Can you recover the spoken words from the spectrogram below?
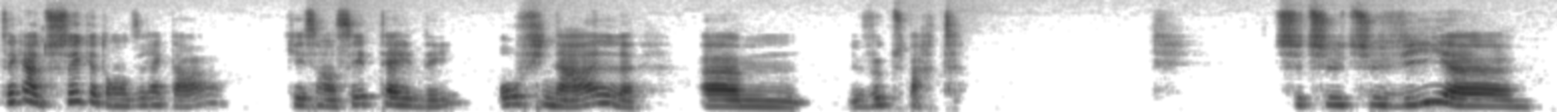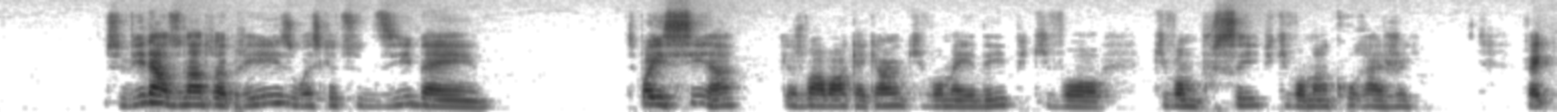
tu sais, quand tu sais que ton directeur, qui est censé t'aider, au final, euh, veut que tu partes. Tu, tu, vis, euh, tu vis dans une entreprise où est-ce que tu te dis, ben, c'est pas ici, hein, que je vais avoir quelqu'un qui va m'aider puis qui va me pousser puis qui va m'encourager. Fait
